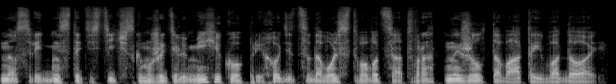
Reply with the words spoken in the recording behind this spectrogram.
но среднестатистическому жителю Мехико приходится довольствоваться отвратной желтоватой водой.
